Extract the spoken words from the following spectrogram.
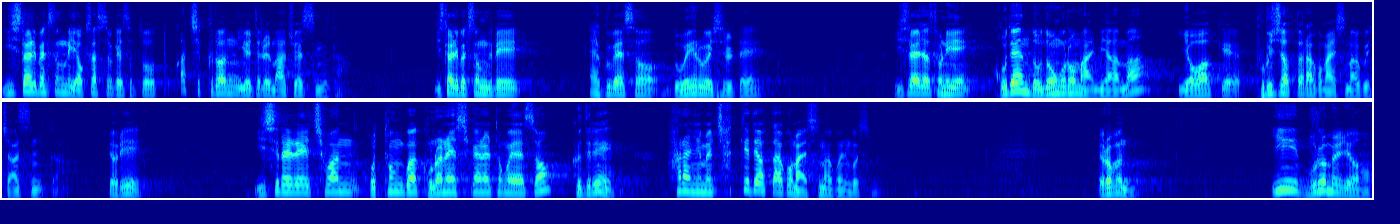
이스라엘 백성들의 역사 속에서도 똑같이 그런 일들을 마주했습니다. 이스라엘 백성들이 애굽에서 노예로 있을 때 이스라엘 자손이 고된 노동으로 말미암아 여호와께 부르짖었다라고 말씀하고 있지 않습니까? 특별히 이스라엘에 처한 고통과 고난의 시간을 통해서 그들이 하나님을 찾게 되었다고 말씀하고 있는 것입니다. 여러분, 이 물음을요,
